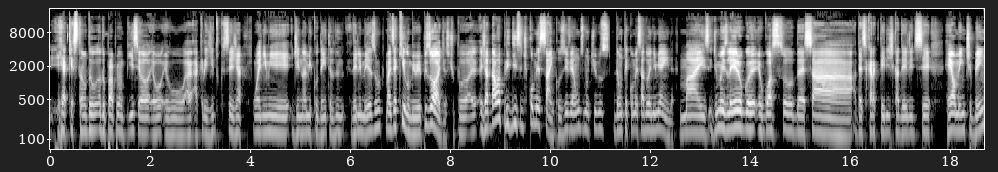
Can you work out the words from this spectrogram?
E a questão do, do próprio One Piece, eu, eu, eu, acredito que seja um anime dinâmico dentro dele mesmo, mas é aquilo, mil episódios. Tipo, é, já dá uma preguiça de começar. Inclusive, é um dos motivos de não ter começado o anime ainda. Mas Demon Slayer, eu, eu gosto dessa, dessa característica dele de ser realmente bem,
